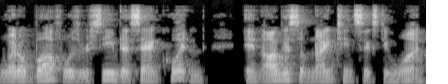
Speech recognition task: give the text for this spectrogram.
Güero Buff was received at San Quentin in August of 1961.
